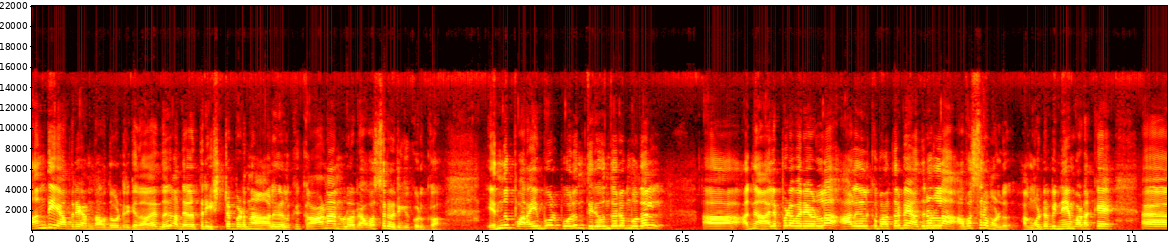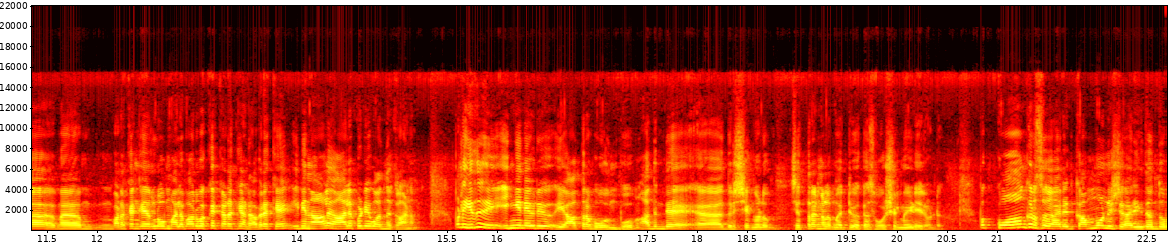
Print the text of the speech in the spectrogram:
അന്ത്യയാത്രയാണ് നടന്നുകൊണ്ടിരിക്കുന്നത്. അതായത് അദ്ദേഹത്തിന് ഇഷ്ടപ്പെടുന്ന ആളുകൾക്ക് കാണാനുള്ള ഒരു അവസരം ഒരുക്കി കൊടുക്കുക. എന്ന് പറയുമ്പോൾ പോലും തിരുവനന്തപുരം മുതൽ അങ്ങ് ആലപ്പുഴ വരെയുള്ള ആളുകൾക്ക് മാത്രമേ അതിനുള്ള അവസരമുള്ളൂ. അങ്ങോട്ട് പിന്നെയും വടക്കേ വടക്കൻ കേരളവും മലബാറും ഒക്കെ കിടക്കുകയാണ്. അവരൊക്കെ ഇനി നാളെ ആലപ്പുഴ വന്ന് കാണും. അപ്പോൾ ഇത് ഇങ്ങനെ ഒരു യാത്ര പോകുമ്പോൾ അതിന്റെ ദൃശ്യങ്ങളും ചിത്രങ്ങളും മറ്റുമൊക്കെ സോഷ്യൽ മീഡിയയിലുണ്ട്. അപ്പോൾ കോൺഗ്രസ്സുകാരും കമ്മ്യൂണിസ്റ്റുകാരും ഇതെന്തോ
